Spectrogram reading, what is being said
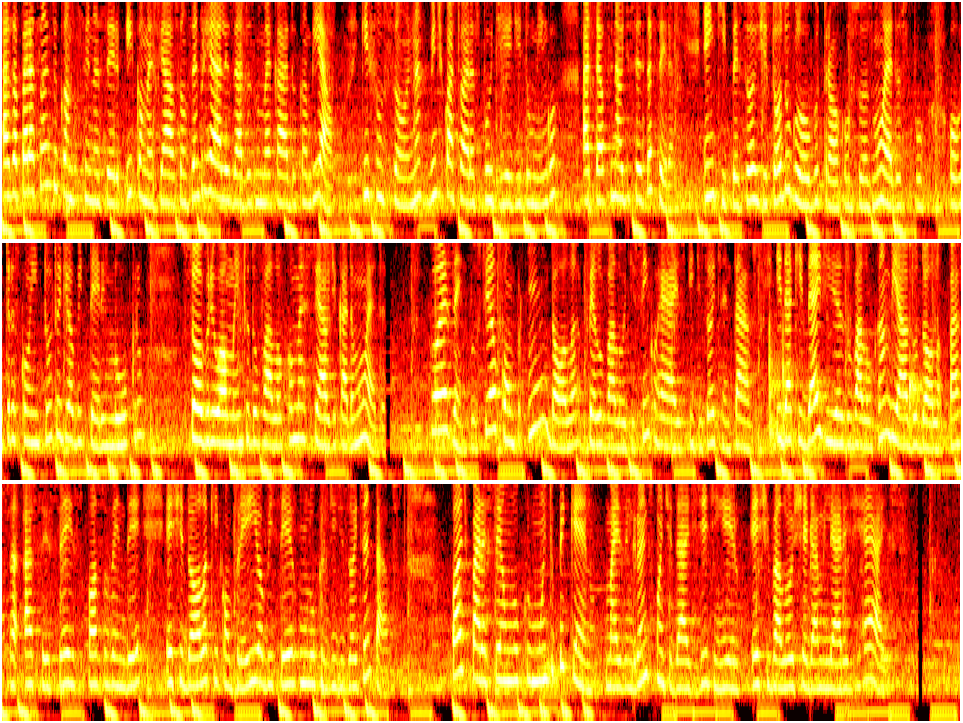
As operações do câmbio financeiro e comercial são sempre realizadas no mercado cambial, que funciona 24 horas por dia de domingo até o final de sexta-feira, em que pessoas de todo o globo trocam suas moedas por outras com o intuito de obterem lucro sobre o aumento do valor comercial de cada moeda. Por exemplo, se eu compro um dólar pelo valor de R$ 5,18 e daqui 10 dias o valor cambial do dólar passa a ser 6, posso vender este dólar que comprei e obter um lucro de 18 centavos. Pode parecer um lucro muito pequeno, mas em grandes quantidades de dinheiro, este valor chega a milhares de reais.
